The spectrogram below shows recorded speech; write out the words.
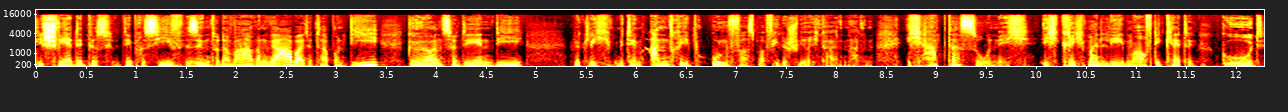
die schwer depressiv sind oder waren, gearbeitet habe. Und die gehören zu denen, die wirklich mit dem Antrieb unfassbar viele Schwierigkeiten hatten. Ich habe das so nicht. Ich kriege mein Leben auf die Kette. Gut,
